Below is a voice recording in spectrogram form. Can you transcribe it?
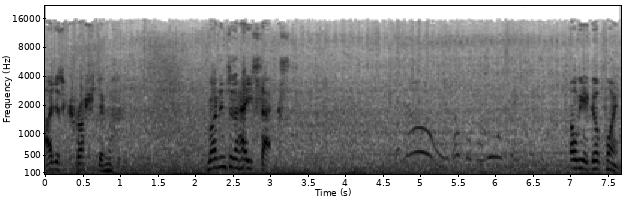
I just crushed him. Run into the haystacks. No, that was a water. Oh yeah, good point.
